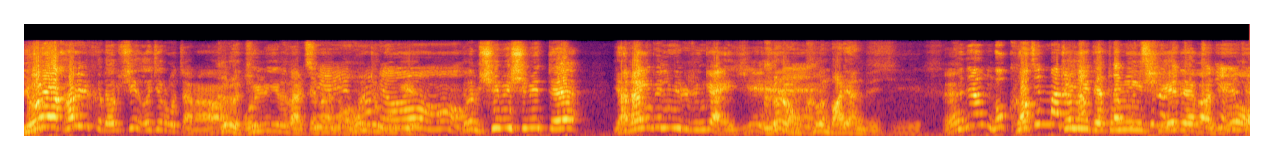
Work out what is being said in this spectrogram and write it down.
여야 가릴 것 없이 어지러웠잖아. 그렇지. 5.16 일어날 때는. 너무 전국이. 그럼 12, 12 때 야당이 빌미를 준 게 아니지. 그럼 네. 그건 말이 안 되지. 예? 그냥 뭐 거짓말을 박정희 막 대통령이 시해돼 가지고.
